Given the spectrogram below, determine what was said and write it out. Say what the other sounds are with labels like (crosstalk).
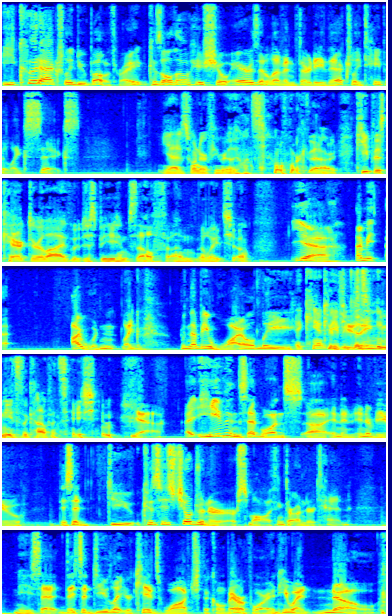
he could actually do both, right? Because although his show airs at eleven thirty, they actually tape it like six. Yeah, I just wonder if he really (laughs) wants to work that hard, keep his character alive, but just be himself on the Late Show. Yeah, I mean, I, wouldn't like. Wouldn't that be wildly? It can't confusing? be because he needs the compensation. (laughs) Yeah, I, he even said once uh, in an interview, they said, "Do you?" Because his children are, are small. I think they're under ten. And he said, "They said, do you let your kids watch the Colbert Report?" And he went, "No." (laughs)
